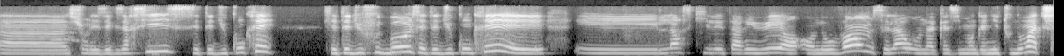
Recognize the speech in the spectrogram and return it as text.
euh, sur les exercices, c'était du concret. C'était du football, c'était du concret. Et, lorsqu'il est arrivé en, novembre, c'est là où on a quasiment gagné tous nos matchs.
